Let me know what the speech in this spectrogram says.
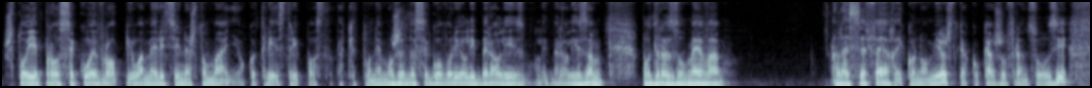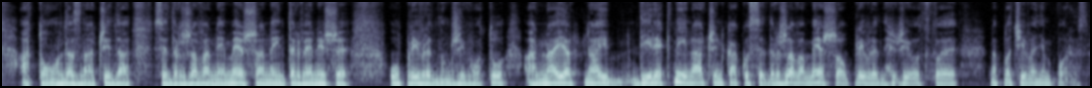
što je prosek u Evropi, u Americi nešto manji, oko 33%. Dakle, tu ne može da se govori o liberalizmu. Liberalizam podrazumeva laissez-faire ekonomiju, kako kažu francuzi, a to onda znači da se država ne meša, ne interveniše u privrednom životu, a naj, najdirektniji način kako se država meša u privredni život, to je naplaćivanjem poreza.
